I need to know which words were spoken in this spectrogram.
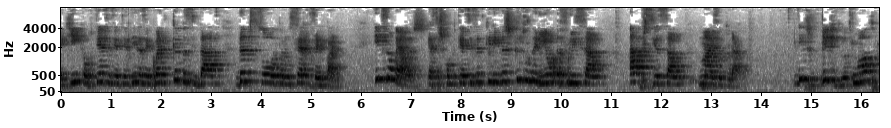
Aqui, competências entendidas enquanto capacidade da pessoa para um certo desempenho. E que são elas, essas competências adquiridas, que tornariam a fruição, a apreciação mais apurada. Dito, dito de outro modo,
